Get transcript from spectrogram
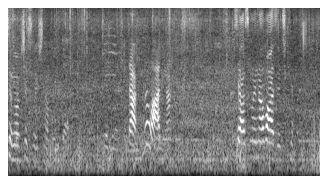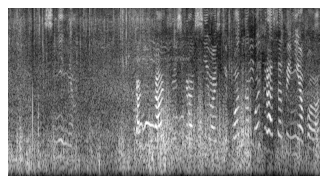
Здесь оно вообще слышно будет. Да. Так, ну ладно. Сейчас мы на вазочке снимем. Как, как здесь красиво. Вот такой красоты не было.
